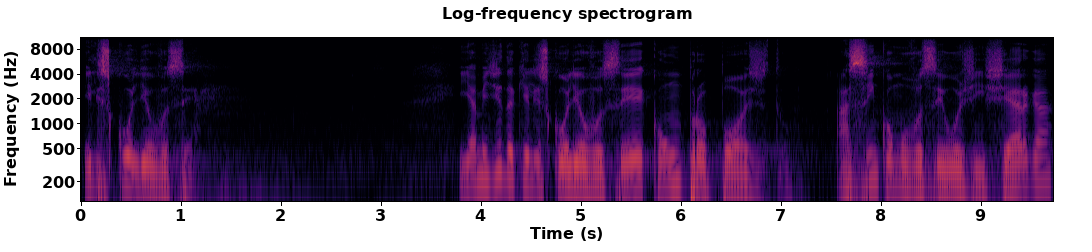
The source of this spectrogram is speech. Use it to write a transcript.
Ele escolheu você. E à medida que ele escolheu você com um propósito, assim como você hoje enxerga,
